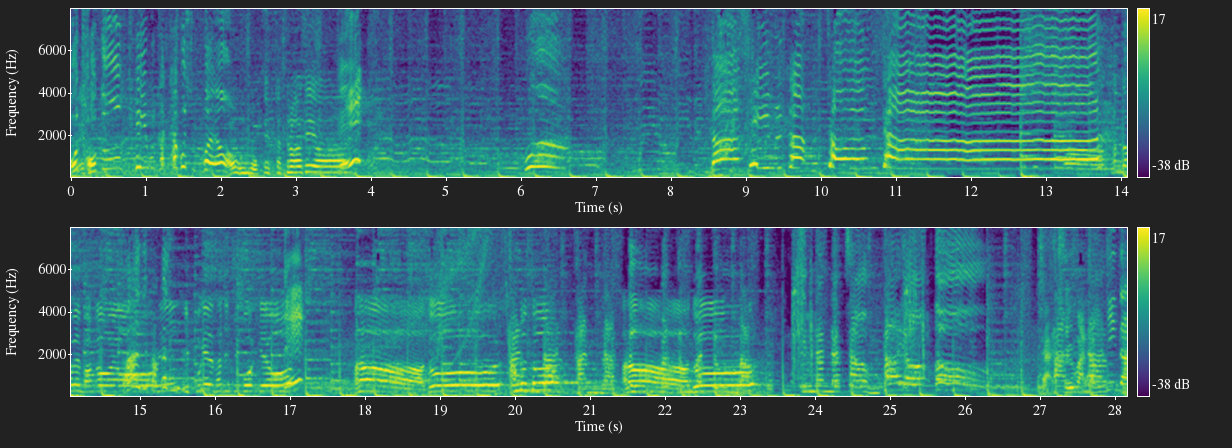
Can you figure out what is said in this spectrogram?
어, 저도 케이블카 타고 싶어요. 아우, 근데 오케이. 자, 들어가세요. 네. 갈게요. 네. 하나, 둘, 한 번 더. 하나, 뚱바 뚱바 둘. 뚱바 신난다 처음 타요 자, 출발합니다.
